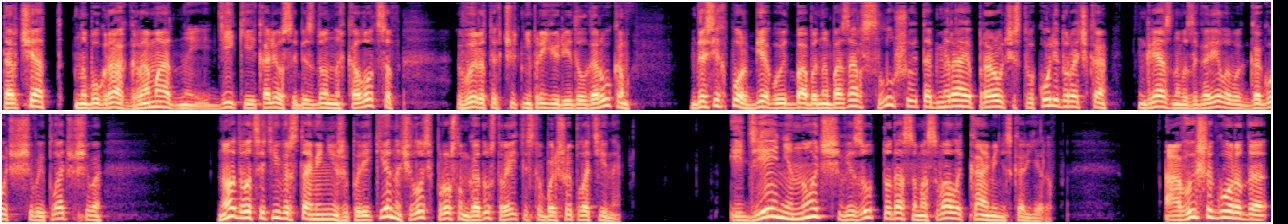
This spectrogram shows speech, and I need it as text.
торчат на буграх громадные дикие колеса бездонных колодцев, вырытых чуть не при Юрии Долгоруком, до сих пор бегают бабы на базар, слушают, обмирая пророчество Коли дурачка, грязного, загорелого, гогочущего и плачущего. Но двадцатью верстами ниже по реке началось в прошлом году строительство большой плотины. И день, и ночь везут туда самосвалы камень из карьеров. А выше города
